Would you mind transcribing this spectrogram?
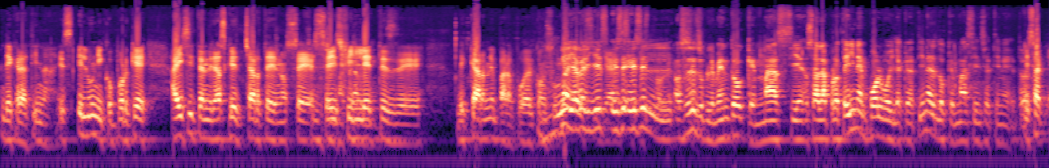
de creatina. Es el único, porque ahí sí tendrías que echarte, no sé, Sí, seis filetes de, de carne para poder consumir. No, ya ver, y es, es- es el, o sea, es el suplemento que más ciencia, o sea, la proteína en polvo y la creatina es lo que más ciencia tiene detrás. Exacto,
